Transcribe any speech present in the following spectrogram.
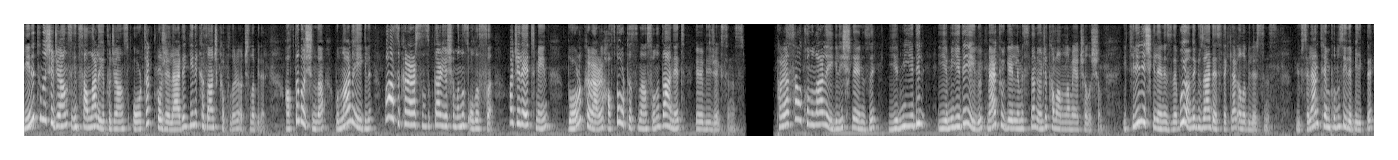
Yeni tanışacağınız insanlarla yapacağınız ortak projelerde yeni kazanç kapıları açılabilir. Hafta başında bunlarla ilgili bazı kararsızlıklar yaşamanız olası. Acele etmeyin. Doğru kararı hafta ortasından sonra daha net verebileceksiniz. Parasal konularla ilgili işlerinizi 27 27 Eylül Merkür gerilemesinden önce tamamlamaya çalışın. İkili ilişkilerinizde bu yönde güzel destekler alabilirsiniz. Yükselen temponuz ile birlikte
